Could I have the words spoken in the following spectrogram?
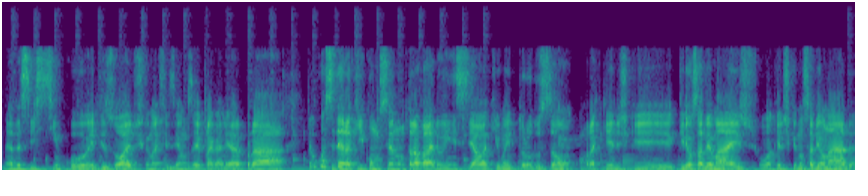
né, desses cinco episódios que nós fizemos aí para a galera, para eu considero aqui como sendo um trabalho inicial aqui, uma introdução para aqueles que queriam saber mais ou aqueles que não sabiam nada.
